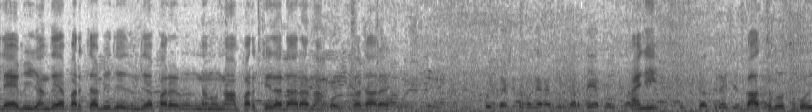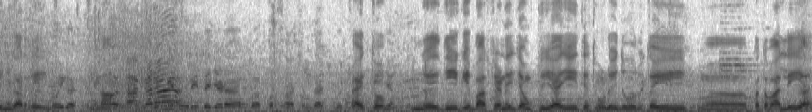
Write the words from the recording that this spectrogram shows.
ਲੈ ਵੀ ਜਾਂਦੇ ਆ ਪਰਚਾ ਵੀ ਦੇ ਦਿੰਦੇ ਆ ਪਰ ਉਹਨਾਂ ਨੂੰ ਨਾ ਪਰਚੇ ਦਾ ਡਰ ਆ ਨਾ ਪੁਲਿਸ ਦਾ ਡਰ ਹੈ ਕੋਈ ਗਸ਼ਤ ਵਗੈਰਾ ਕੋਈ ਕਰਦੇ ਆ ਪੁਲਿਸ? ਹਾਂਜੀ। ਗੱਤ ਗੁੱਤ ਕੋਈ ਨਹੀਂ ਕਰਦੇ ਕੋਈ ਜੀ ਗਸ਼ਤ ਨਾ। ਨਹੀਂ ਕਿੰਨੀ ਦੂਰੀ ਤੇ ਜਿਹੜਾ ਪ੍ਰਸ਼ਾਸਨ ਦਾ ਕੋਈ ਚੌਂਕੀ ਇੱਥੋਂ ਜਾਂ- ਨਜ਼ਦੀਕ ਹੀ ਬੱਸ ਸਟੈਂਡ ਦੀ ਚੌਂਕੀ ਆ ਜੀ ਤੇ ਥੋੜੀ ਦੂਰ ਤੇ ਹੀ ਪਤਵਾਲੀ ਆ।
